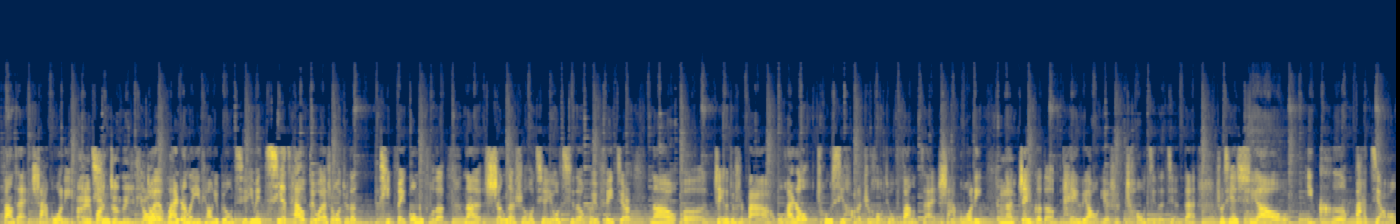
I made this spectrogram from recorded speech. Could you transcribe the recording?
放在砂锅里，哎，完整的一条，对，完整的一条你不用切，因为切菜对我来说，我觉得。挺费功夫的，那生的时候切尤其的会费劲儿。那呃，这个就是把五花肉冲洗好了之后，就放在砂锅里。那这个的配料也是超级的简单。首先需要一颗八角，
